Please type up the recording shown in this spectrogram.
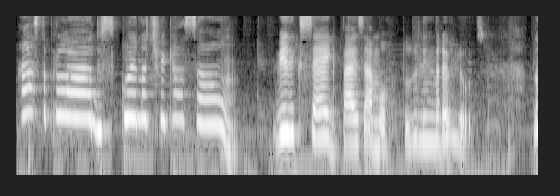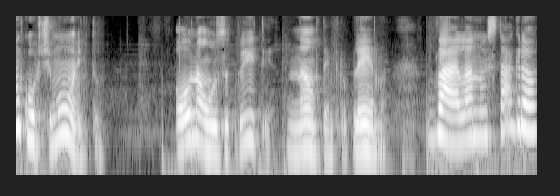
Rasta pro lado, exclui a notificação. Vida que segue, paz e amor, tudo lindo maravilhoso. Não curte muito? Ou não usa Twitter? Não tem problema. Vai lá no Instagram.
